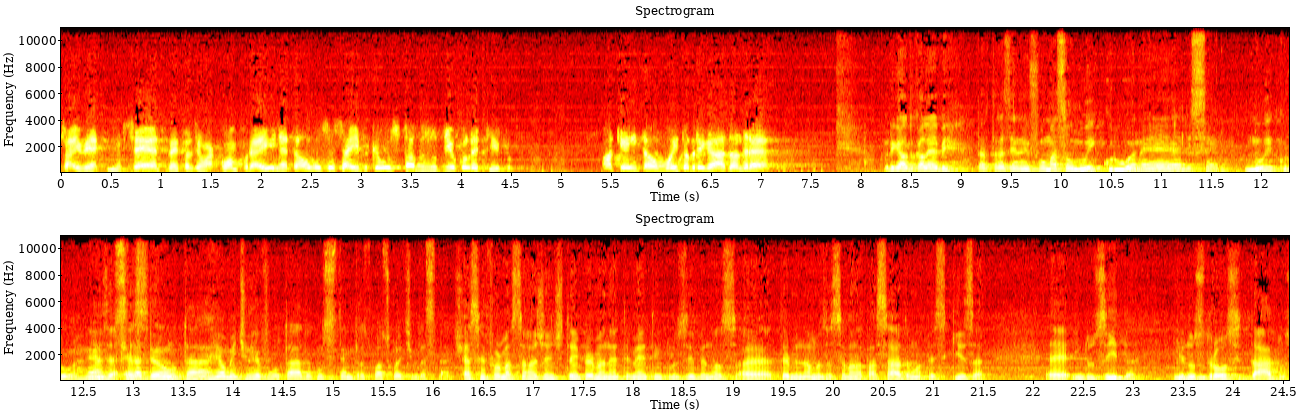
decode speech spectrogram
sair, vem aqui no centro, vem fazer uma compra por aí, né? Então eu uso isso aí, porque eu uso todos os dias coletivo. Ok, então, muito obrigado, André. Obrigado, Caleb. Está trazendo informação nua e crua, né, Alicério? Nua e crua, né? o cidadão está essa... realmente revoltado com o sistema de transporte coletivo da cidade. Essa informação a gente tem permanentemente, inclusive nós é, terminamos a semana passada uma pesquisa é, induzida que uhum. nos trouxe dados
